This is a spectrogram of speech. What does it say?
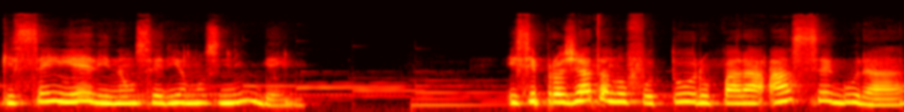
que sem ele não seríamos ninguém. E se projeta no futuro para assegurar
